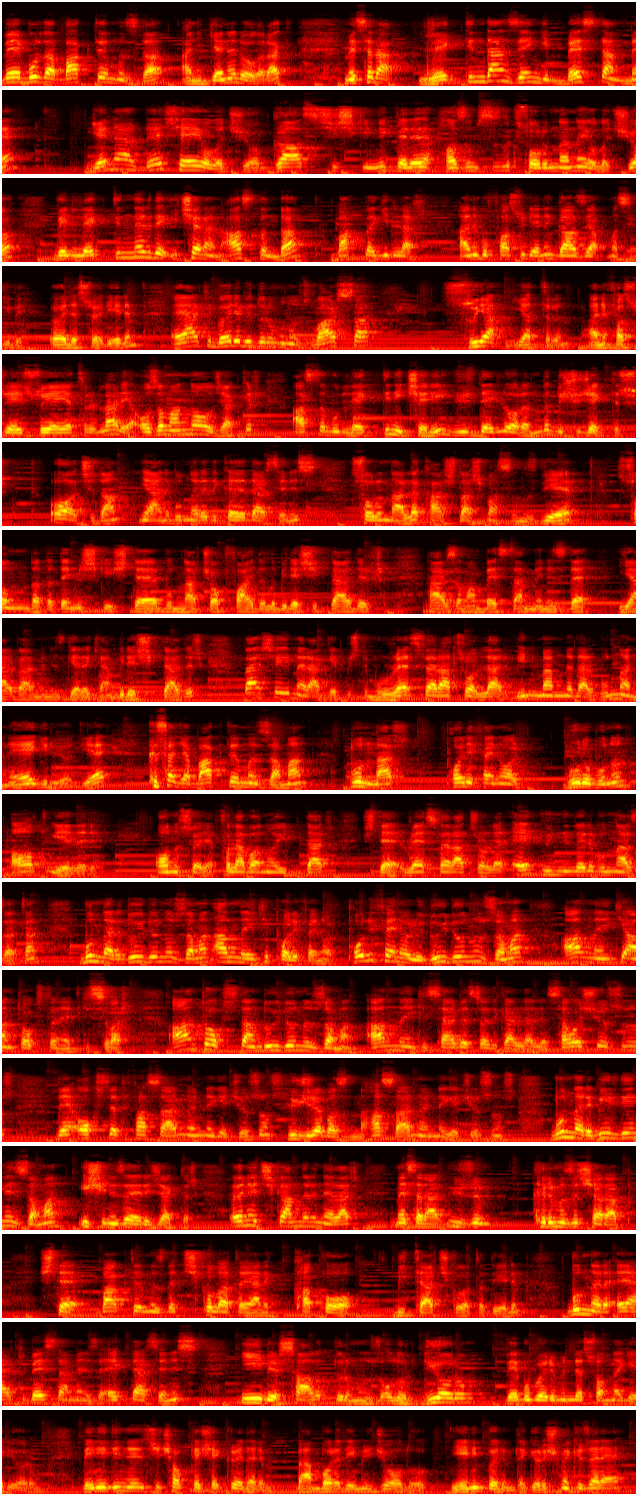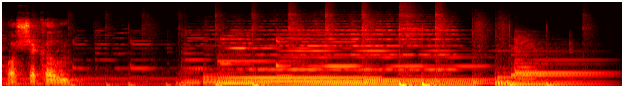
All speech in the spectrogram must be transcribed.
Ve burada baktığımızda hani genel olarak mesela lektinden zengin beslenme genelde şeye yol açıyor. Gaz, şişkinlik ve de hazımsızlık sorunlarına yol açıyor. Ve lektinleri de içeren aslında baklagiller. Hani bu fasulyenin gaz yapması gibi öyle söyleyelim. Eğer ki böyle bir durumunuz varsa suya yatırın. Hani fasulyeyi suya yatırırlar ya o zaman ne olacaktır? Aslında bu lektin içeriği %50 oranında düşecektir. O açıdan yani bunlara dikkat ederseniz sorunlarla karşılaşmazsınız diye sonunda da demiş ki işte bunlar çok faydalı bileşiklerdir. Her zaman beslenmenizde yer vermeniz gereken bileşiklerdir. Ben şeyi merak etmiştim bu resveratroller bilmem neler bunlar neye giriyor diye. Kısaca baktığımız zaman bunlar polifenol grubunun alt üyeleri. Onu söyle. Flavonoidler, işte resveratroller en ünlüleri bunlar zaten. Bunları duyduğunuz zaman anlayın ki polifenol. Polifenolü duyduğunuz zaman anlayın ki antioksidan etkisi var. Antioksidan duyduğunuz zaman anlayın ki serbest radikallerle savaşıyorsunuz ve oksidatif hasarın önüne geçiyorsunuz. Hücre bazında hasarın önüne geçiyorsunuz. Bunları bildiğiniz zaman işinize yarayacaktır. Öne çıkanları neler? Mesela üzüm, kırmızı şarap, işte baktığımızda çikolata yani kakao, bitter çikolata diyelim. Bunları eğer ki beslenmenize eklerseniz iyi bir sağlık durumunuz olur diyorum ve bu bölümün de sonuna geliyorum. Beni dinlediğiniz için çok teşekkür ederim. Ben Bora Demircioğlu. Yeni bir bölümde görüşmek üzere. Hoşçakalın.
